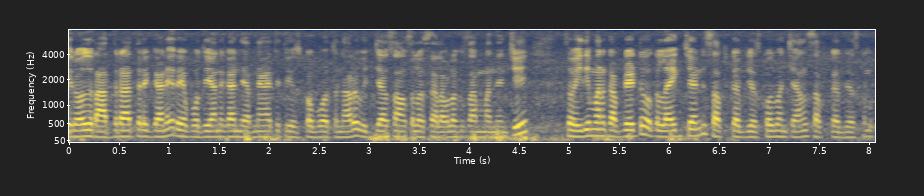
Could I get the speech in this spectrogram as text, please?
ఈరోజు రాత్రికి కానీ రేపు ఉదయాన్ని కానీ నిర్ణయం అయితే తీసుకోబోతున్నారు విద్యా సంస్థల సెలవులకు సంబంధించి. సో ఇది మనకు అప్డేట్. ఒక లైక్ చేయండి సబ్స్క్రైబ్ చేసుకోవాలి మన ఛానల్ సబ్స్క్రైబ్ చేసుకుని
